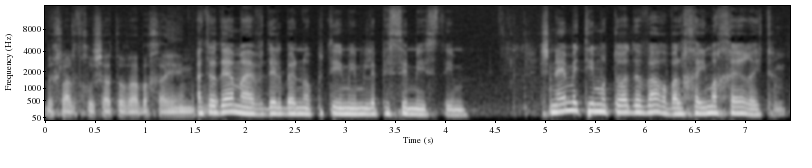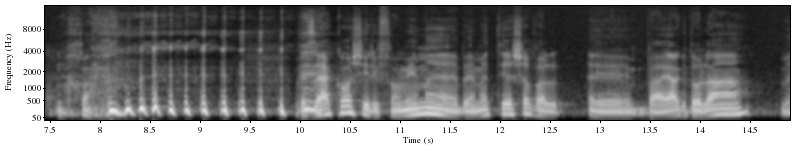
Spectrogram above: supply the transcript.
ובכלל תחושה טובה בחיים. אתה יודע מה ההבדל בין אופטימיים לפסימיסטים? שניהם מתים אותו הדבר, אבל חיים אחרת. נכון. וזה הקושי, לפעמים אה, באמת יש אבל אה, בעיה גדולה, אה,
